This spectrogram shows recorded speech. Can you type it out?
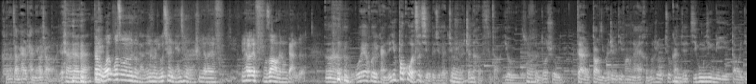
可能咱们还是太渺小了，我觉得。对对对。但是 我我总有一种感觉，就是尤其是年轻人是越来越浮越来越浮躁那种感觉。嗯，我也会感觉，因为包括我自己，我都觉得就是嗯。真的很浮躁，有很多时候在到你们这个地方来，很多时候就感觉急功近利到一定、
